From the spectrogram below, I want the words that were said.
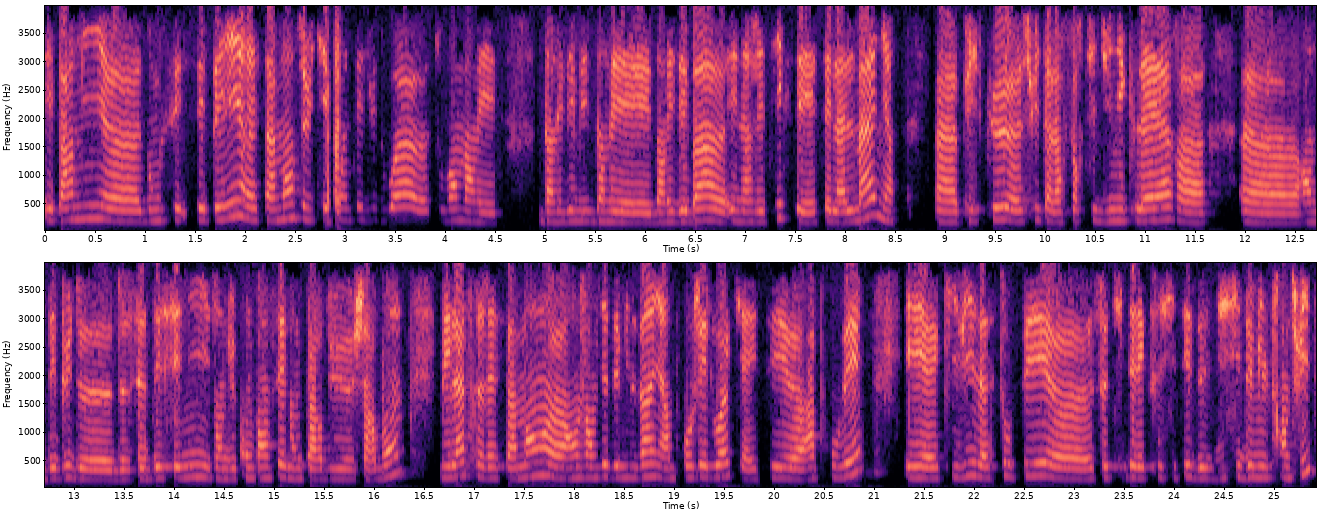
et parmi donc ces, ces, pays, récemment, celui qui est pointé du doigt souvent dans les dans les dans les dans les débats énergétiques, c'est l'Allemagne, puisque suite à leur sortie du nucléaire euh, en début de, de, cette décennie, ils ont dû compenser donc par du charbon. Mais là, très récemment, euh, en janvier 2020, il y a un projet de loi qui a été euh, approuvé et qui vise à stopper ce type d'électricité d'ici 2038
